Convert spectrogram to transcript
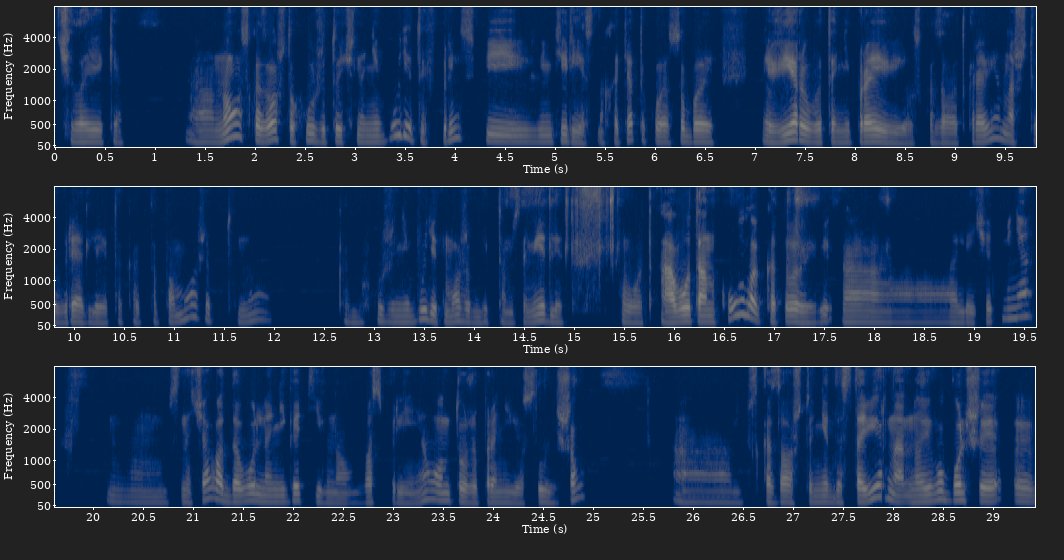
человеке. А, Но сказал, что хуже точно не будет, и, в принципе, интересно. Хотя такой особой веры в это не проявил. Сказал откровенно, что вряд ли это как-то поможет, но как бы хуже не будет, может быть, там замедлит. Вот. А вот онколог, который а, лечит меня, сначала довольно негативно воспринял, он тоже про нее слышал, а, сказал, что недостоверно, но его больше э,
